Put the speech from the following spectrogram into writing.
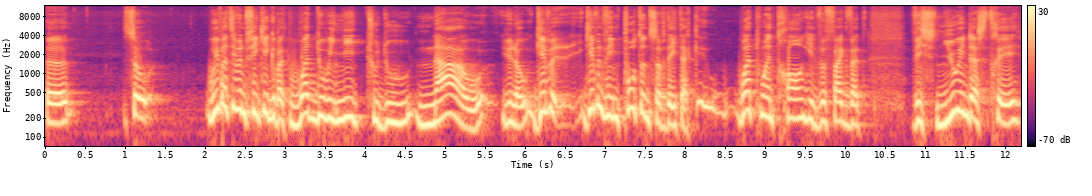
Uh, so without even thinking about what do we need to do now, you know, given, given the importance of data, what went wrong in the fact that this new industry,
